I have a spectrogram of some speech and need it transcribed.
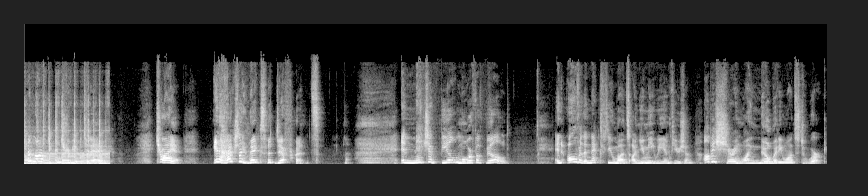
I'm off to contribute today. Try it. It actually makes a difference. It makes you feel more fulfilled. And over the next few months on We Infusion, I'll be sharing why nobody wants to work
